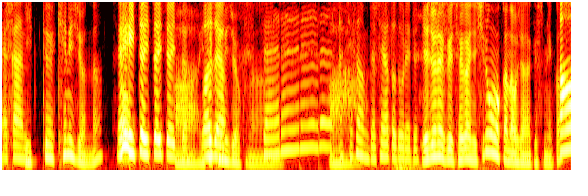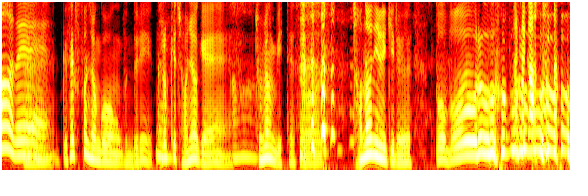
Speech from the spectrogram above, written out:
약간 이때 케니지였나? 네, 있죠, 있죠, 있죠, 있죠. 아, 맞아요. 케니지였구나. 짜라라라. 아, 아, 죄송합니다. 제가 또 노래를. 예전에 그 제가 이제 실용음악과 나오지 않았겠습니까? 아, 네. 네. 그 색소폰 전공 분들이 네. 그렇게 저녁에 아. 조명 밑에서 전원일기를 부부루 부루부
